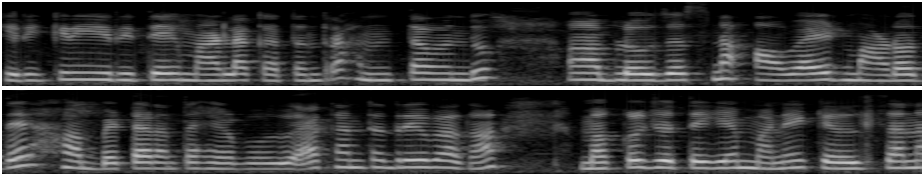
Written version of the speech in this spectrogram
ಕಿರಿಕಿರಿ ಈ ರೀತಿಯಾಗಿ ಮಾಡ್ಲಾಕತ್ತಂದ್ರೆ ಅಂಥ ಒಂದು ಬ್ಲೌಸಸ್ನ ಅವಾಯ್ಡ್ ಮಾಡೋದೇ ಬೆಟರ್ ಅಂತ ಹೇಳ್ಬೋದು. ಯಾಕಂತಂದರೆ ಇವಾಗ ಮಕ್ಕಳ ಜೊತೆಗೆ ಮನೆ ಕೆಲಸನ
